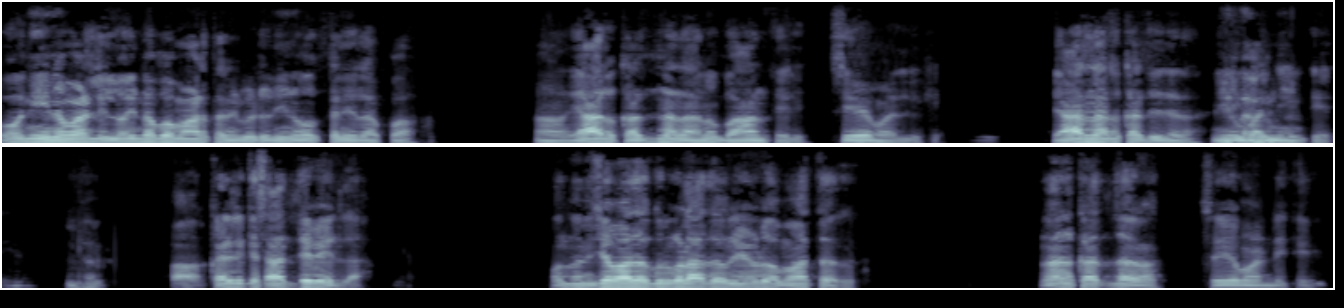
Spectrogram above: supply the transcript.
ಓ ನೀನು ಮಾಡ್ಲಿಲ್ಲ ಇನ್ನೊಬ್ಬ ಮಾಡ್ತಾನೆ. ಬಿಡು ನೀನು ಹೋಗ್ತಾನಿಲ್ಲಪ್ಪ ಹಾ ಯಾರು ಕದ್ನ ನಾನು ಬಾ ಅಂತೇಳಿ ಸೇವೆ ಮಾಡ್ಲಿಕ್ಕೆ. ಯಾರನ್ನಾದ್ರೂ ಕದ್ದಿದ್ದೇನ ನೀವು. ಬನ್ನಿ ಅಂತೇಳಿ. ಹಾ ಕರೀಲಿಕ್ಕೆ ಸಾಧ್ಯವೇ ಇಲ್ಲ. ಒಂದು ನಿಜವಾದ ಗುರುಗಳಾದವರು ಹೇಳುವ ಮಾತದು. ನಾನು ಕದ್ದ ಸೇವೆ ಮಾಡ್ಲಿಕ್ಕೆ.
